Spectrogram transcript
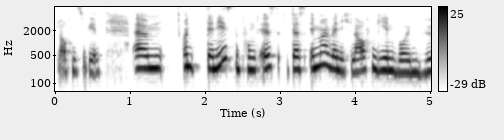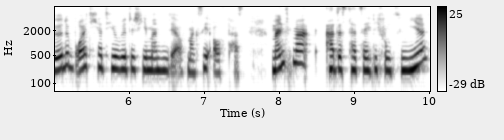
laufen zu gehen. Ähm, und der nächste Punkt ist, dass immer, wenn ich laufen gehen wollen würde, bräuchte ich ja theoretisch jemanden, der auf Maxi aufpasst. Manchmal hat es tatsächlich funktioniert.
